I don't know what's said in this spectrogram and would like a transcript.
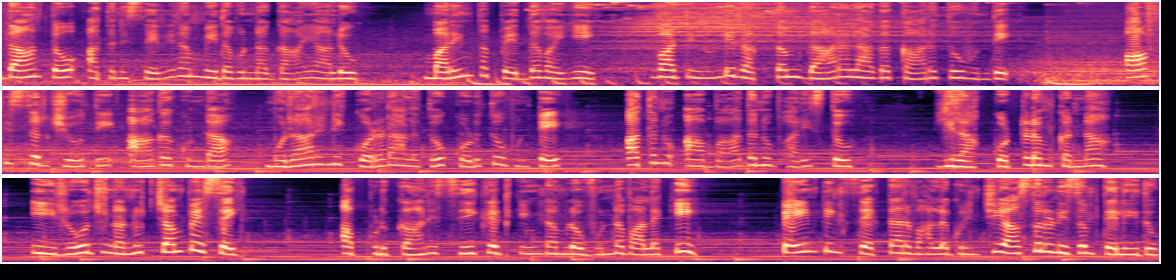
దాంతో అతని శరీరం మీద ఉన్న గాయాలు మరింత పెద్దవయ్యి వాటి నుండి రక్తం దారలాగా కారుతూ ఉంది. ఆఫీసర్ జ్యోతి ఆగకుండా మురారిని కొరడాలతో కొడుతూ ఉంటే అతను ఆ బాధను భరిస్తూ ఇలా కొట్టడం కన్నా ఈ రోజు నన్ను చంపేసేయ్. అప్పుడు కాని సీక్రెట్ కింగ్డంలో ఉన్న వాళ్ళకి పెయింటింగ్ సెక్టార్ వాళ్ళ గురించి అసలు నిజం తెలీదు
